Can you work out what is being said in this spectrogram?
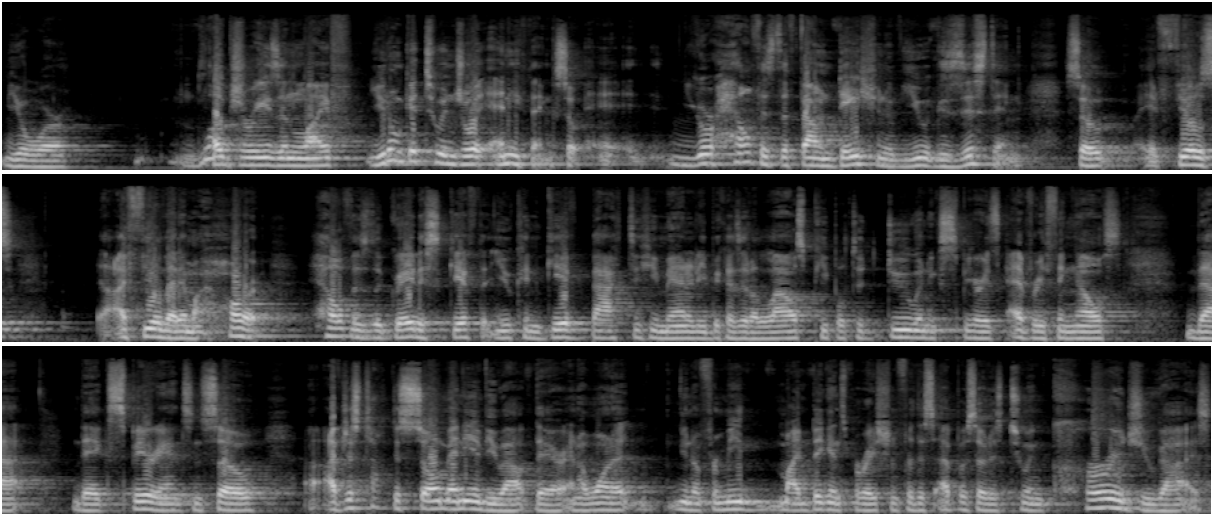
your luxuries in life, you don't get to enjoy anything. So eh, your health is the foundation of you existing. So it feels I feel that in my heart, health is the greatest gift that you can give back to humanity because it allows people to do and experience everything else that they experience. And so uh, I've just talked to so many of you out there, and I want to, you know, for me, my big inspiration for this episode is to encourage you guys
